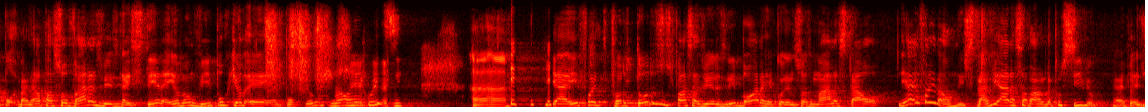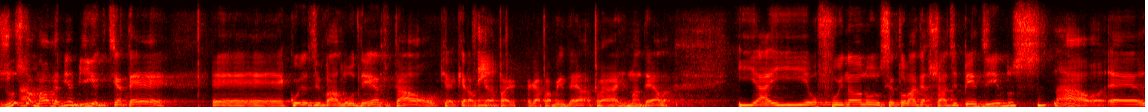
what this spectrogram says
Mas, mas ela passou várias vezes na esteira, eu não vi porque eu, é, porque eu não reconheci. Uhum. E aí foi, foram todos os passageiros indo embora, recolhendo suas malas e tal. E aí eu falei, não, extraviaram essa mala, não é possível. Aí falei, justo uhum. a mala da minha amiga, que tinha até é, é, coisas de valor dentro e tal, que, que era, que era para pegar para mãe dela, para a irmã dela. E aí eu fui no, no, setor lá de achados e perdidos. Não, é,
